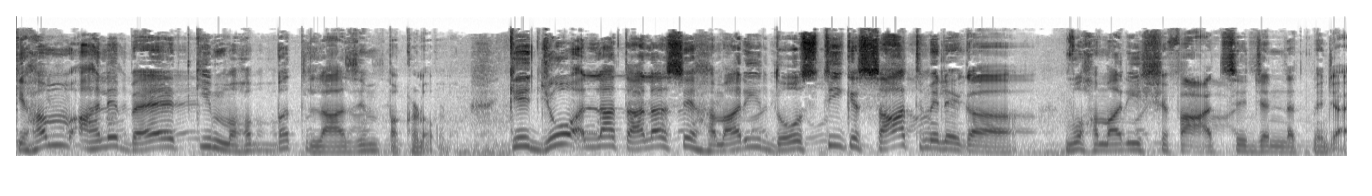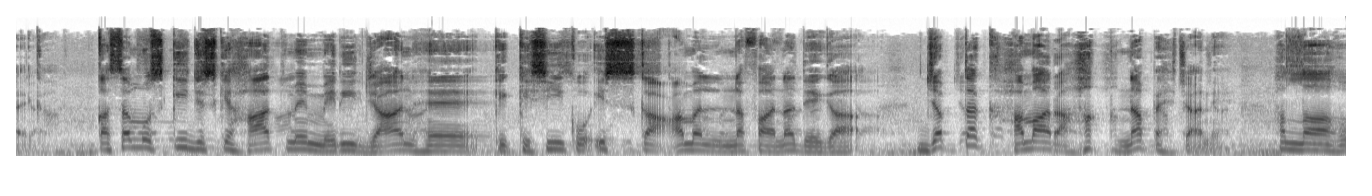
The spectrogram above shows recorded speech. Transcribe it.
कि हम अहले बैत की मोहब्बत लाजिम पकड़ो, कि जो अल्लाह ताला से हमारी दोस्ती के साथ मिलेगा, वो हमारी शफात से जन्नत में जाएगा। कसम उसकी जिसके हाथ में मेरी जान है कि किसी को इसका अमल नफ़ा न देगा, जब तक हमारा हक न पहचाने। अल्लाह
